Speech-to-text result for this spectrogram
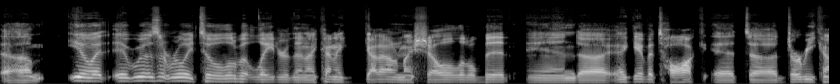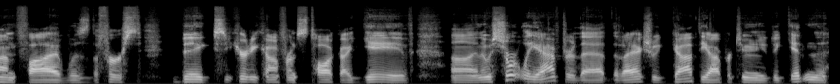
um, you know, it, it wasn't really till a little bit later than I kind of got out of my shell a little bit, and uh, I gave a talk at uh, DerbyCon Five. Was the first big security conference talk I gave, uh, and it was shortly after that that I actually got the opportunity to get in the,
